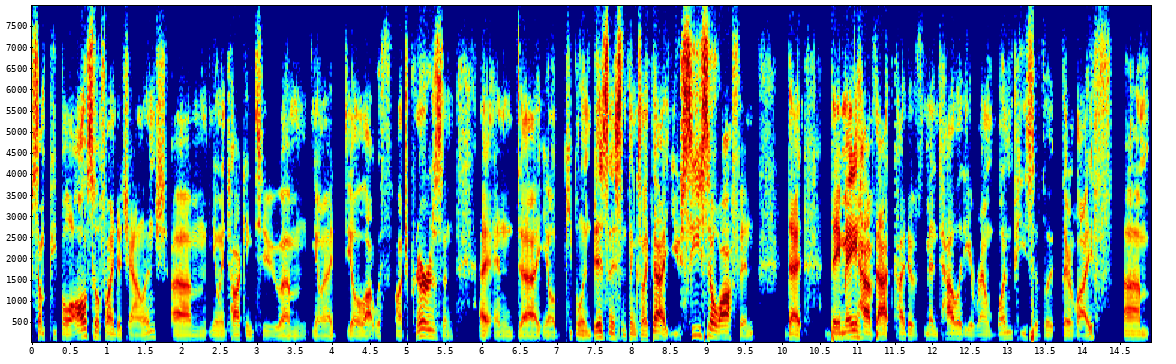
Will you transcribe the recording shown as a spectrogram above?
some people also find a challenge, um, you know, in talking to, um, you know, I deal a lot with entrepreneurs and uh, and uh, you know people in business and things like that. You see so often that they may have that kind of mentality around one piece of the, their life, um,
